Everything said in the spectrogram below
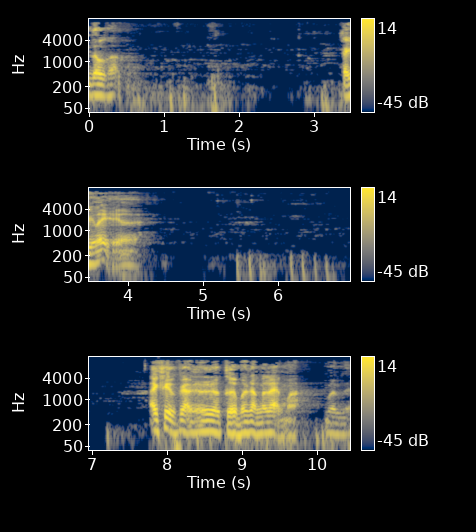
งดูครับแต่ยังไม่เห็นเลยไอ้เขี้ยวแก้วเนี่ยเราเกิดมาตั้งแต่แรกมามันไม่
